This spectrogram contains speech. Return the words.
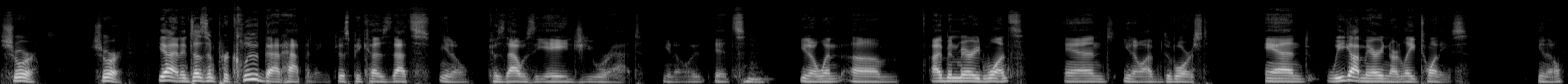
Sure. Sure. Yeah. And it doesn't preclude that happening just because that's, you know, because that was the age you were at. You know, it, it's, Mhm. you know, when um, I've been married once and, you know, I'm divorced and we got married in our late 20s, you know,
